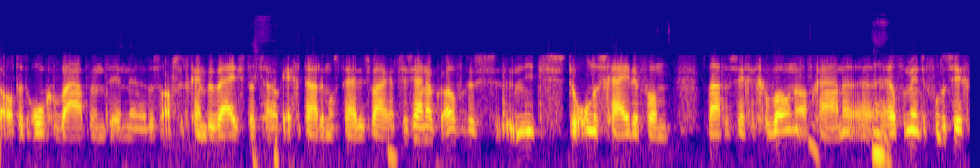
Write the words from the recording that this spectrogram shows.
altijd ongewapend en dat is absoluut geen bewijs dat ze ook echt Taliban-strijders waren. Ze zijn ook overigens niet te onderscheiden van, laten we zeggen, gewone Afghanen. Heel veel mensen voelen zich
